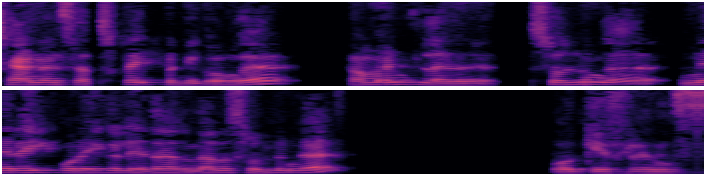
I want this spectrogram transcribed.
சேனல் சப்ஸ்கிரைப் பண்ணிக்கோங்க. கமெண்டில் சொல்லுங்கள் நிறை குறைகள் எதாக இருந்தாலும் சொல்லுங்கள் ஓகே ஃப்ரெண்ட்ஸ்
